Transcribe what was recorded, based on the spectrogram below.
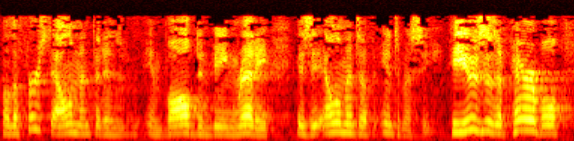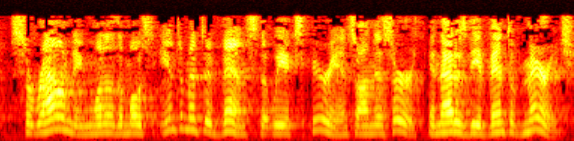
Well, the first element that is involved in being ready is the element of intimacy. He uses a parable surrounding one of the most intimate events that we experience on this earth, and that is the event of marriage.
